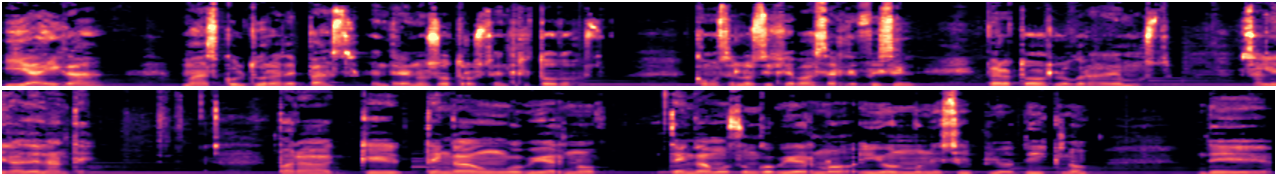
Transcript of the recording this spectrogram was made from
y haya más cultura de paz entre nosotros, entre todos. Como se los dije, va a ser difícil, pero todos lograremos salir adelante para que tenga un gobierno tengamos un gobierno y un municipio digno de,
